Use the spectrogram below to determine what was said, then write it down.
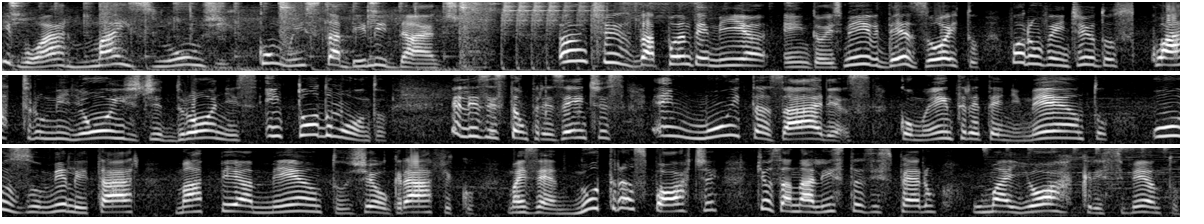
e voar mais longe com estabilidade. Antes da pandemia, em 2018, foram vendidos 4 milhões de drones em todo o mundo. Eles estão presentes em muitas áreas, como entretenimento, uso militar, mapeamento geográfico, mas é no transporte que os analistas esperam o maior crescimento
